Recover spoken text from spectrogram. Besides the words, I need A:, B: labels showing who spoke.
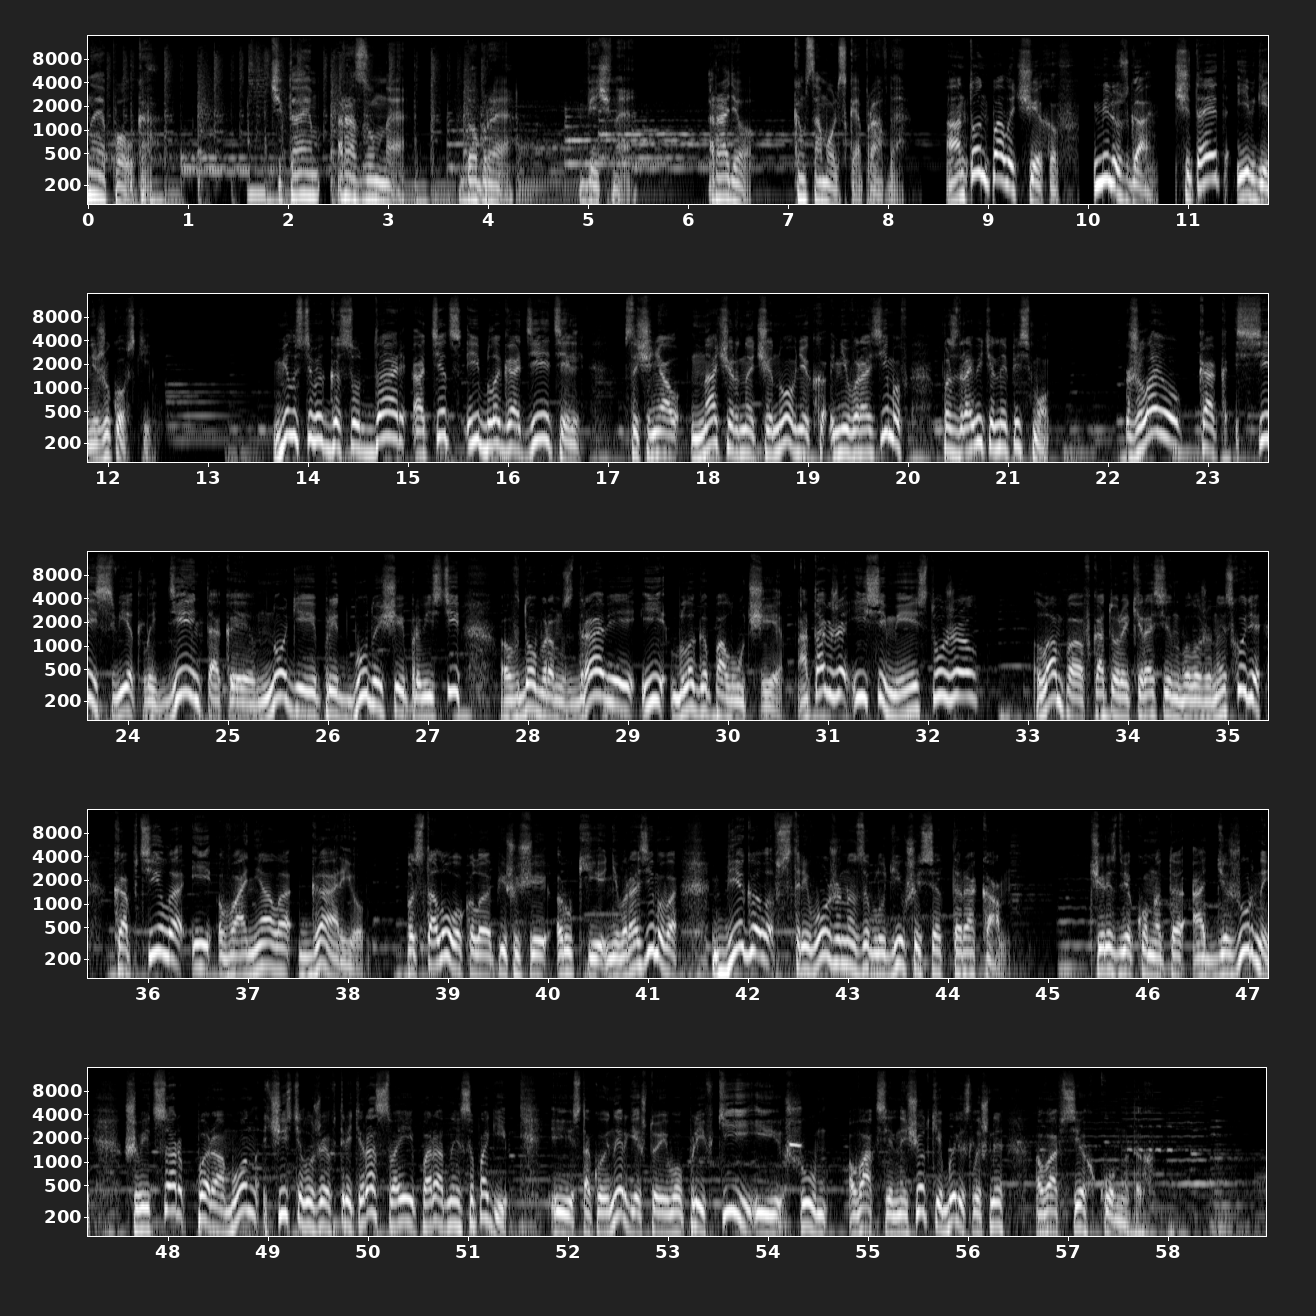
A: Книжная полка. Читаем разумное, доброе, вечное. Радио «Комсомольская правда».
B: Антон Павлович Чехов. «Мелюзга». Читает Евгений Жуковский. «Милостивый государь, отец и благодетель», сочинял начерно чиновник Невыразимов поздравительное письмо – Желаю как сей светлый день, так и многие предбудущие провести в добром здравии и благополучии, а также и семейству жел. Лампа, в которой керосин был уже на исходе, коптила и воняла гарью. По столу около пишущей руки невыразимого бегал встревоженно заблудившийся таракан – Через две комнаты от дежурной швейцар Парамон чистил уже в третий раз свои парадные сапоги. И с такой энергией, что его плевки и шум ваксельной щетки были слышны во всех комнатах.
